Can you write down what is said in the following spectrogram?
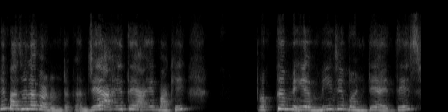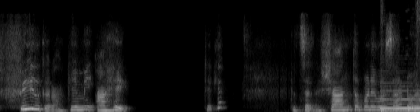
हे बाजूला काढून टाका. जे आहे ते आहे. बाकी फक्त मी मी जे म्हणते आहे तेच फील करा की मी आहे. ठीक आहे? तर चला शांतपणे बसा डोळे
